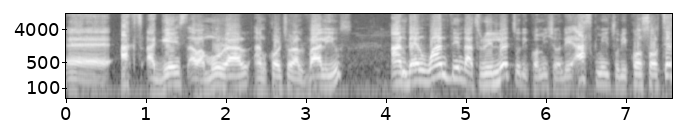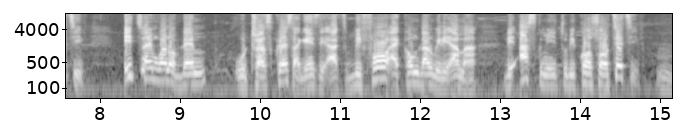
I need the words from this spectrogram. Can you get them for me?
uh, act against our moral and cultural values. And then one thing that relates to the commission, they asked me to be consultative. Each time one of them would transgress against the act, before I come down with the hammer, they asked me to be consultative. Mm.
